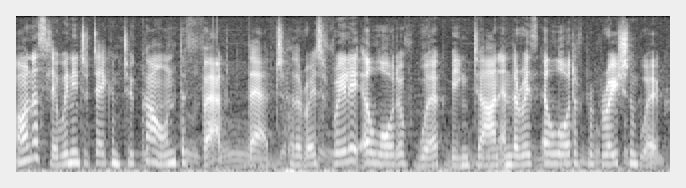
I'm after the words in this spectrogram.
honestly, we need to take into account the fact that there is really a lot of work being done and there is a lot of preparation work.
